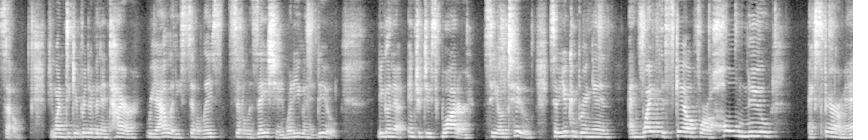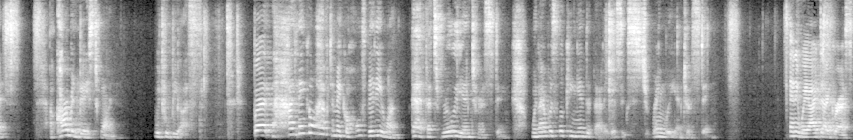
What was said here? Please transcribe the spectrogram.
So, if you wanted to get rid of an entire reality civilization, what are you going to do? You're going to introduce water, CO2, so you can bring in and wipe the scale for a whole new experiment, a carbon based one, which would be us. But I think I'll have to make a whole video on that. That's really interesting. When I was looking into that, it was extremely interesting. Anyway, I digress.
